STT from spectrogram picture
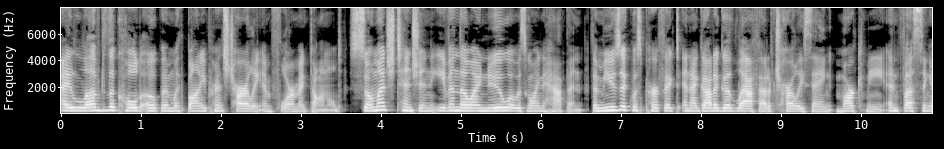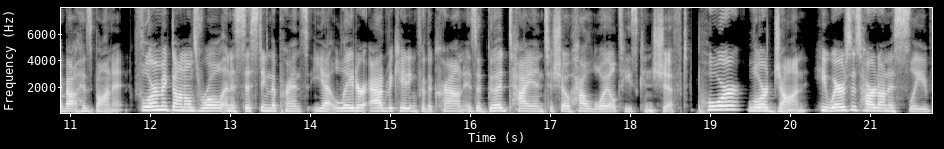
I loved the cold open with Bonnie Prince Charlie and Flora MacDonald. So much tension, even though I knew what was going to happen. The music was perfect, and I got a good laugh out of Charlie saying, Mark me, and fussing about his bonnet. Flora MacDonald's role in assisting the prince, yet later advocating for the crown, is a good tie in to show how loyalties can shift. Poor Lord John. He wears his heart on his sleeve.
